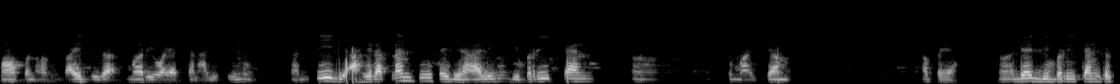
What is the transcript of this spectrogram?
maupun ahlu bait juga meriwayatkan hadis ini. Nanti di akhirat nanti Sayyidina Ali ini diberikan uh, semacam apa ya? Uh, dia diberikan ke,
